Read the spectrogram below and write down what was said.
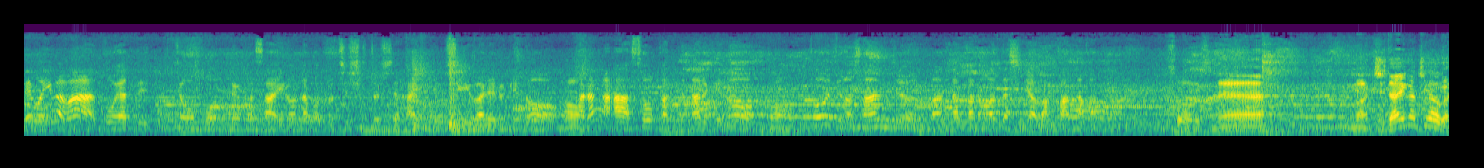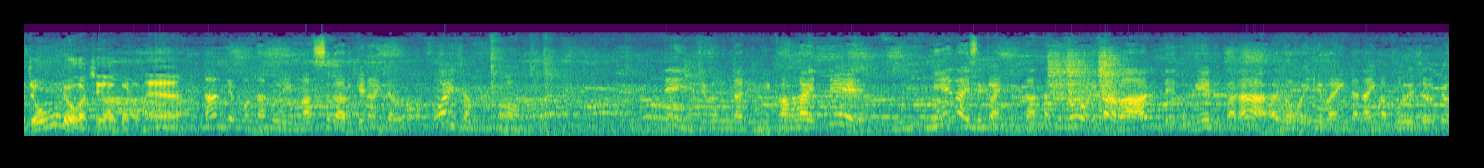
でも今はこうやって情報っていうかさいろんなこと知識として入ってるし言われるけどああ腹がああそうかってなるけどう当時の30真ん中の私には分かんなかった。んそうですね。まあ時代が違うから情報量が違うからね。なんでこんな風にまっすぐ歩けないんだろうとか怖いじゃん。うで自分なりに考えて見えない世界に行ったんだけど今はある程度見えるからあどこ行けばいいんだな今こういう状況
